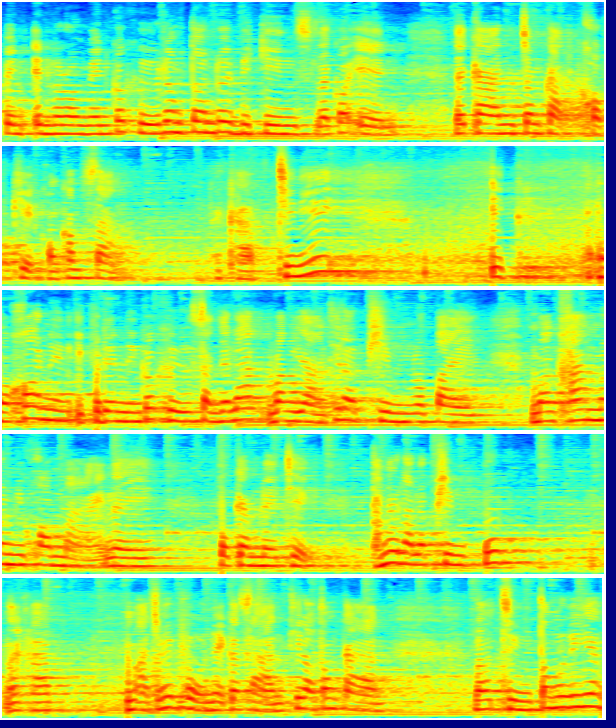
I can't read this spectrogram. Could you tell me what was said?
เป็น environment ก็คือเริ่มต้นด้วย begins แล้วก็ end ในการจำกัดขอบเขตของคำสั่งนะครับ ทีนี้อีกหัวข้อหนึ่งอีกประเด็นหนึ่งก็คือสัญลักษณ์บางอย่างที่เราพิมพ์ลงไป บางครั้งมันมีความหมายในโปรแกรม LaTeX ทำให้เวลาเราพิมพ์ปุ๊บนะครับมันอาจจะไม่โผล่ในเอกสารที่เราต้องการ เราจึงต้องเลี่ยง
